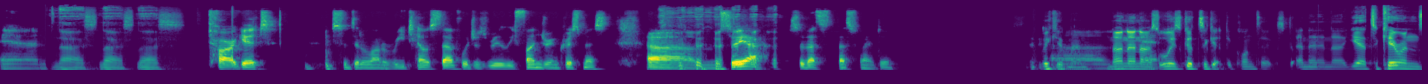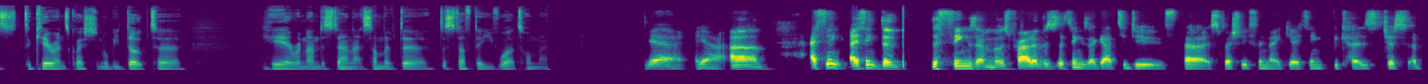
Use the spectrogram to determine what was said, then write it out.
and Nice, nice, nice. Target. So did a lot of retail stuff, which was really fun during Christmas. Um, so yeah, so that's that's what I do. Wicked man. Um, no, no, no. It's always good to get the context. And then, uh, yeah, to Kieran's to Kieran's question, it'll be dope to hear and understand like some of the the stuff that you've worked on, man. Yeah, yeah. Um, I think I think the the things I'm most proud of is the things I got to do, uh, especially for Nike. I think because just a,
